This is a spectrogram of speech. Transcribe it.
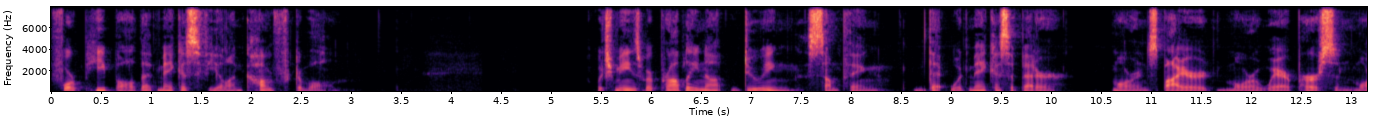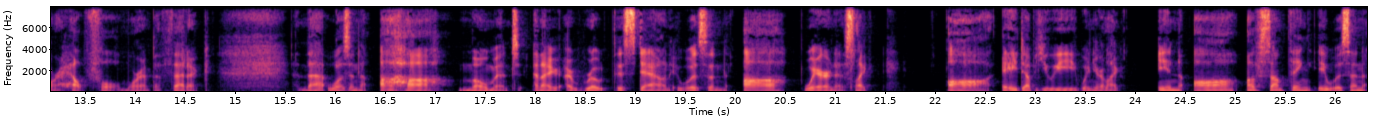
for people that make us feel uncomfortable, which means we're probably not doing something that would make us a better, more inspired, more aware person, more helpful, more empathetic. And that was an aha moment. And I, I wrote this down. It was an awareness, like awe, A W E, when you're like in awe of something, it was an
